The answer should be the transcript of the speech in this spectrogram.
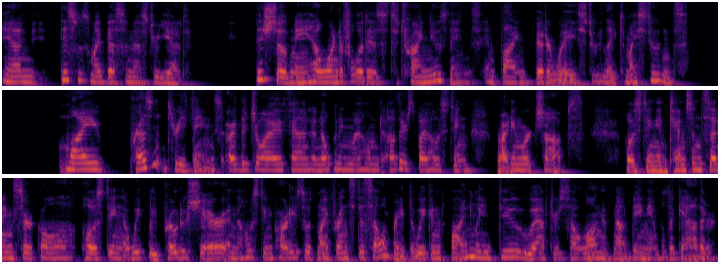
And this was my best semester yet. This showed me how wonderful it is to try new things and find better ways to relate to my students. My present three things are the joy I found in opening my home to others by hosting writing workshops, hosting intention setting circle, hosting a weekly produce share, and hosting parties with my friends to celebrate that we can finally do after so long of not being able to gather.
